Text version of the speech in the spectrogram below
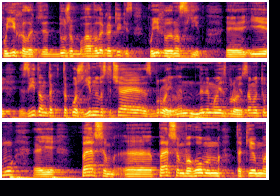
поїхали дуже велика кількість, поїхали на схід. І звітом так також їм не вистачає зброї. Вони не, мають зброї. Саме тому першим, е, першим вагомим таким е,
